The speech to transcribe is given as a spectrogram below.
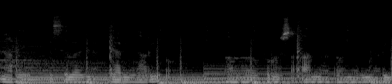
nyari istilahnya nyari-nyari uh, perusahaan atau nyari-nyari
